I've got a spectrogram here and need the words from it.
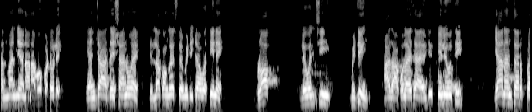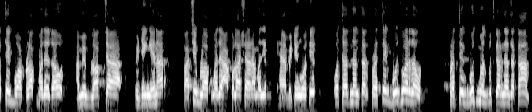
सन्मान्य नानाभाऊ पटोले यांच्या आदेशान्वये जिल्हा काँग्रेस कमिटीच्या वतीने ब्लॉक लेवलची मीटिंग आज अकोला येथे आयोजित केली होती. यानंतर प्रत्येक ब्लॉकमध्ये जाऊन आम्ही ब्लॉकच्या मीटिंग घेणार. पाचही ब्लॉकमध्ये अकोला शहरामधील ह्या मीटिंग होतील व तदनंतर प्रत्येक बूथवर जाऊन प्रत्येक बूथ मजबूत करण्याचं काम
